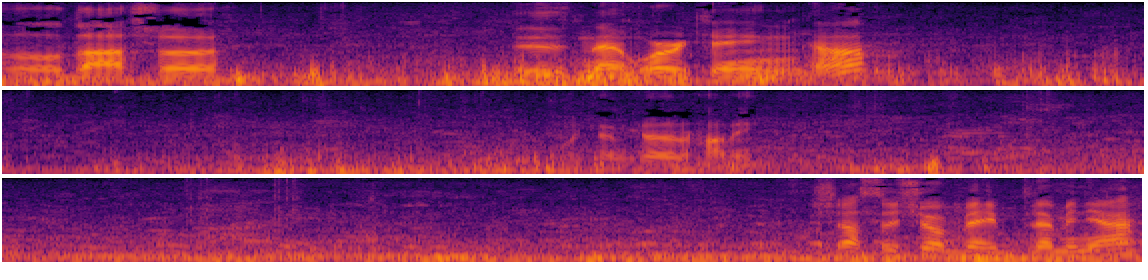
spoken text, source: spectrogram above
не буду садиться, обнимайте. Окей. Даша. Little Dasha is networking, huh? Looking good, honey. Сейчас еще, бейб, для меня.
